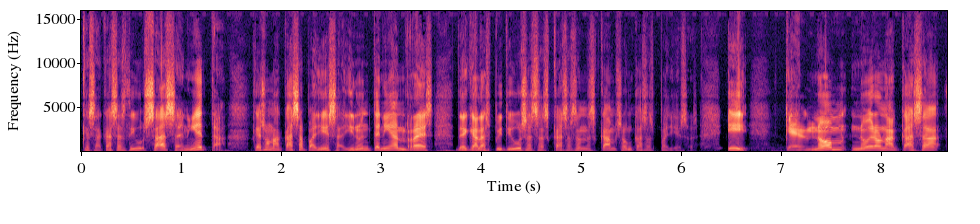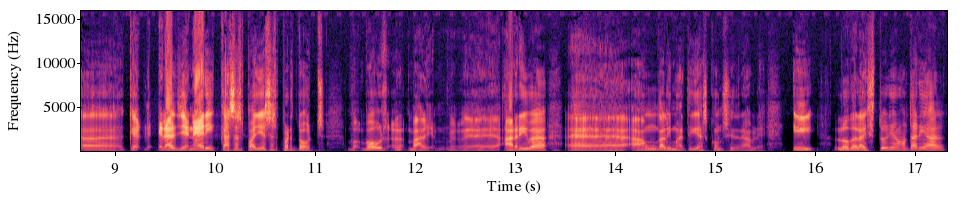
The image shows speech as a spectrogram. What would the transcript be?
que sa casa es diu sa senieta, que és una casa pallesa. I no entenien res de que a les PTUs, a les cases en els camps, són cases palleses. I que el nom no era una casa... Eh, que era el genèric cases palleses per tots. Ve- Veus? Eh, vale, eh, arriba eh, a un galimaties considerable. I lo de la història notarial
